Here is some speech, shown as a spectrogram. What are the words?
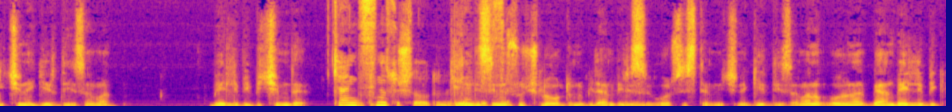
içine girdiği zaman belli bir biçimde kendisinin suçlu olduğunu kendisinin bilen suçlu olduğunu bilen birisi Hı. o sistemin içine girdiği zaman ona ben belli bir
